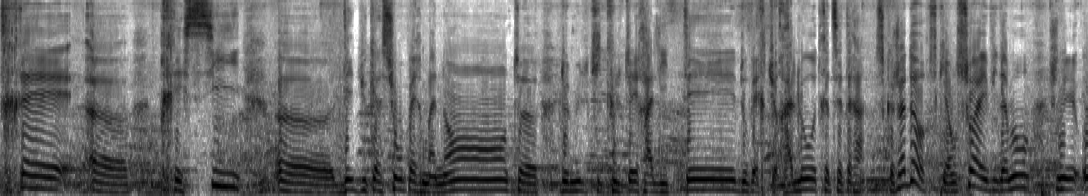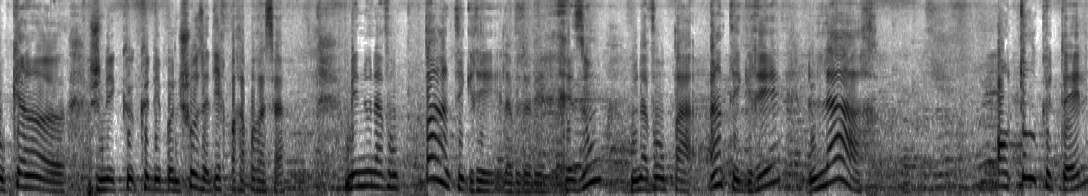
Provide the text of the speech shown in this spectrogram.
très euh, précis euh, d'éducation permanente, de multiculturalité, d'ouverture à l'autre, etc. Ce que j'adore, ce qui en soi, évidemment, je n'ai aucun, euh, je n'ai que, que des bonnes choses à dire par rapport à ça. Mais nous n'avons pas intégré, là vous avez raison, nous n'avons pas intégré l'art en tant que tel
